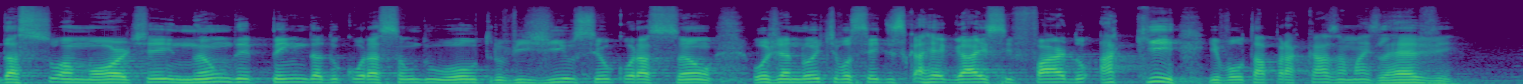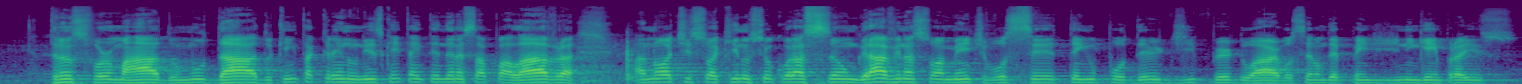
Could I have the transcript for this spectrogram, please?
da sua morte, e não dependa do coração do outro, vigie o seu coração. Hoje à noite você descarregar esse fardo aqui e voltar para casa mais leve, transformado, mudado. Quem está crendo nisso, quem está entendendo essa palavra, anote isso aqui no seu coração, grave na sua mente: você tem o poder de perdoar, você não depende de ninguém para isso.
